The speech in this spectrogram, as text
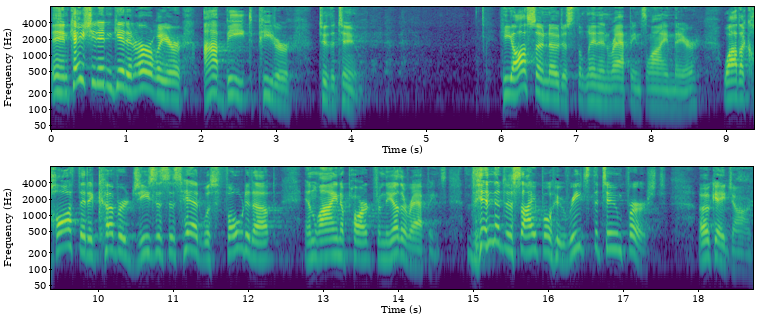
In case you didn't get it earlier, I beat Peter to the tomb. He also noticed the linen wrappings lying there, while the cloth that had covered Jesus' head was folded up and lying apart from the other wrappings. Then the disciple who reached the tomb first, okay, John,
